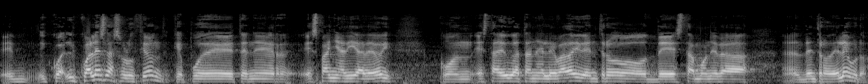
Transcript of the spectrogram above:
Eh, ¿cuál, es la solución que puede tener España a día de hoy con esta deuda tan elevada y dentro de esta moneda, eh, dentro del euro?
